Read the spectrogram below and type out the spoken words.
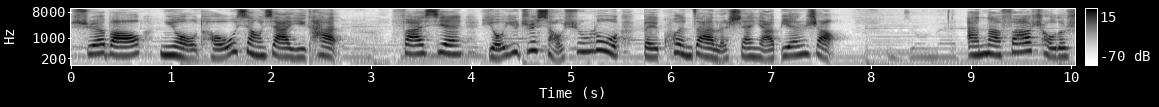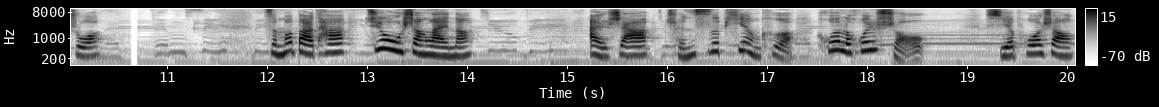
雪宝扭头向下一看，发现有一只小驯鹿被困在了山崖边上。安娜发愁地说：“怎么把它救上来呢？”艾莎沉思片刻，挥了挥手，斜坡上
